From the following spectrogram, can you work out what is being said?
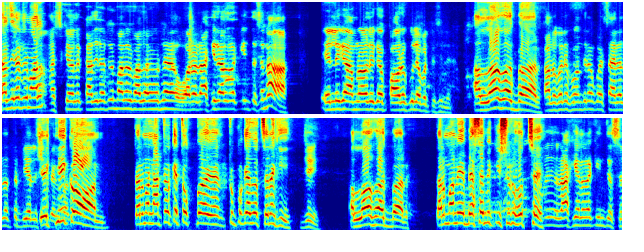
কাজিরাটের মাল? আজকে হলে কাজিরাটের মালের বাজার হলে ওরা রাখি ডালরা কিনতেছে না এর লেগে আমরা ওই লেগে পাওয়ারে কুলে পারতেছি না। আল্লাহ আকবার। কালো ফোন দিলাম কয় চার হাজার থেকে বিয়াল্লিশ কি কন? তার মানে নাটকে টুপকে যাচ্ছে নাকি? জি। আল্লাহ আকবার। তার মানে বেচা বিক্রি শুরু হচ্ছে? ওই রাখি এলারা কিনতেছে।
